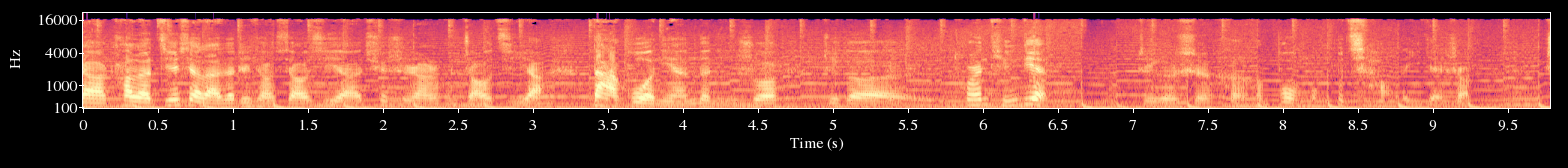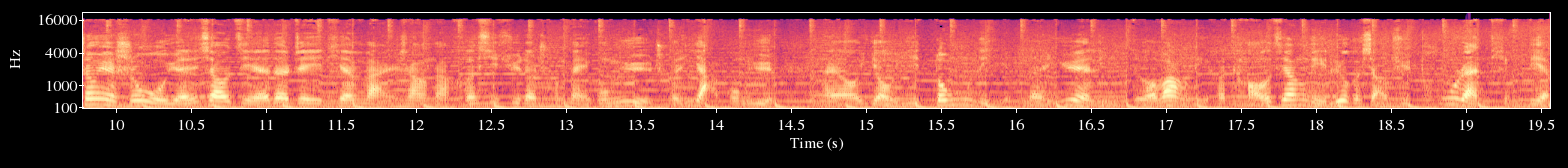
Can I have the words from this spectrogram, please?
呀，看了接下来的这条消息啊，确实让人很着急啊！大过年的，你说这个突然停电，这个是很很不不巧的一件事儿。正月十五元宵节的这一天晚上呢，河西区的纯美公寓、纯雅公寓，还有友谊东里、文悦里、德旺里和桃江里六个小区突然停电。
